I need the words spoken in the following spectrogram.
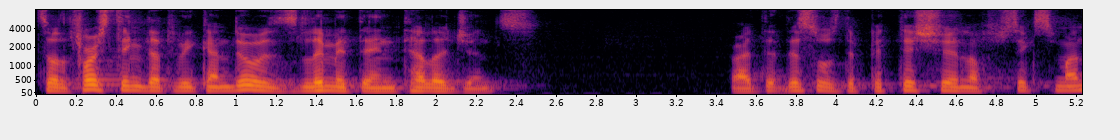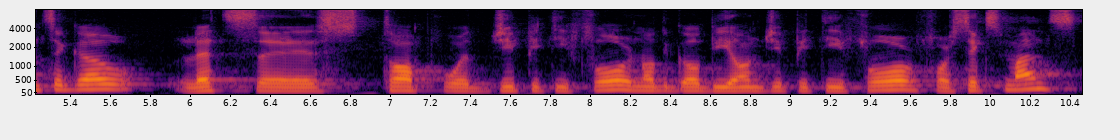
So the first thing that we can do is limit the intelligence. Right? This was the petition of six months ago. Let's stop with GPT-4, not go beyond GPT-4 for six months.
